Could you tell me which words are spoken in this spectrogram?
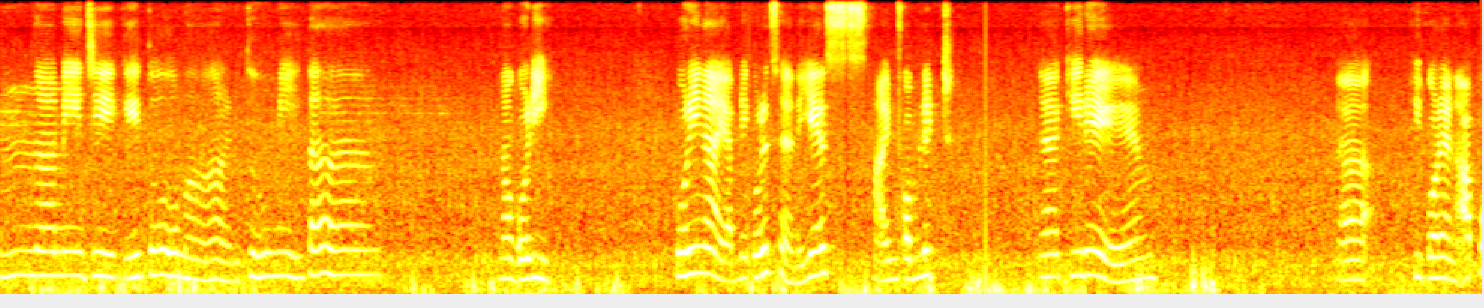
আমি যে কে তোমার তুমি তা? নগরী করি নাই, আপনি করেছেন? ইয়েস আই এম কমপ্লিট কি রে? কি করেন? আপু,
